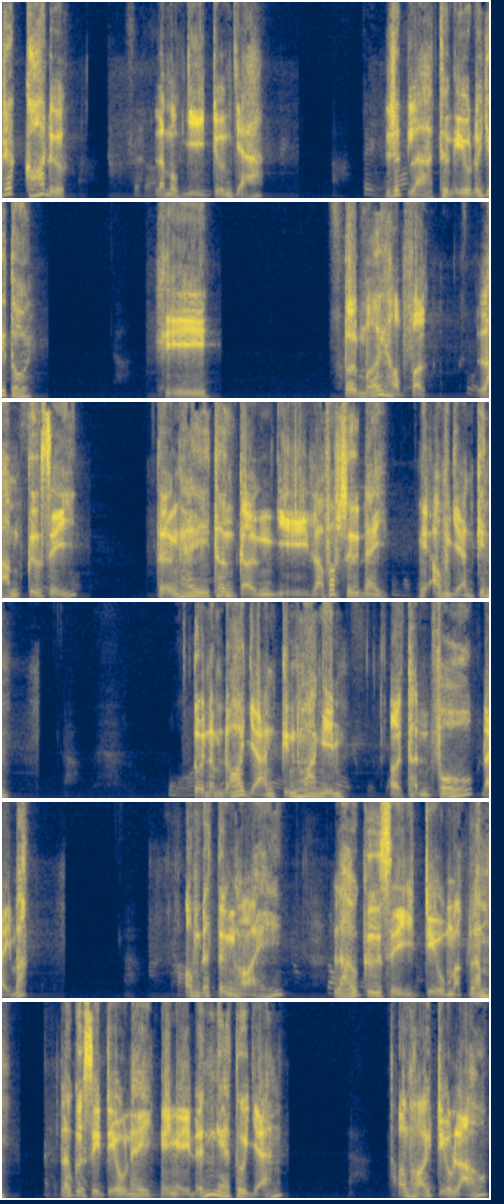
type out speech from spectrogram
rất khó được. Là một vị trưởng giả. Rất là thương yêu đối với tôi. Khi tôi mới học phật, làm cư sĩ, thường hay thân cận vì lão pháp sư này, nghe ông giảng kinh. Tôi năm đó giảng kinh hoa nghiêm ở thành phố đại bắc. Ông đã từng hỏi, lão cư sĩ triệu mặt lâm lão cư sĩ triệu này ngày ngày đến nghe tôi giảng. Ông hỏi triệu lão,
